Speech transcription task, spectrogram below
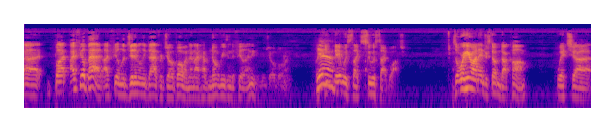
uh, but I feel bad. I feel legitimately bad for Joe Bowen, and I have no reason to feel anything for Joe Bowen. But Yeah. he- it was like suicide watch. So we're here on AndrewStoeten.com, which uh,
